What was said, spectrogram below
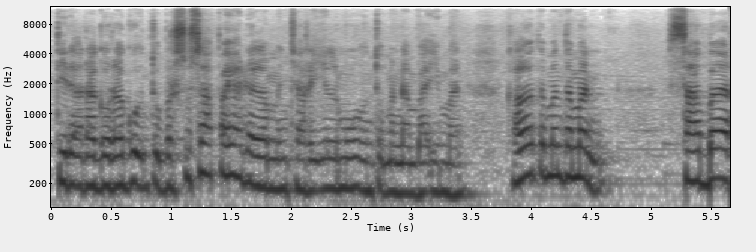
tidak ragu-ragu untuk bersusah payah dalam mencari ilmu untuk menambah iman. Kalau teman-teman sabar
